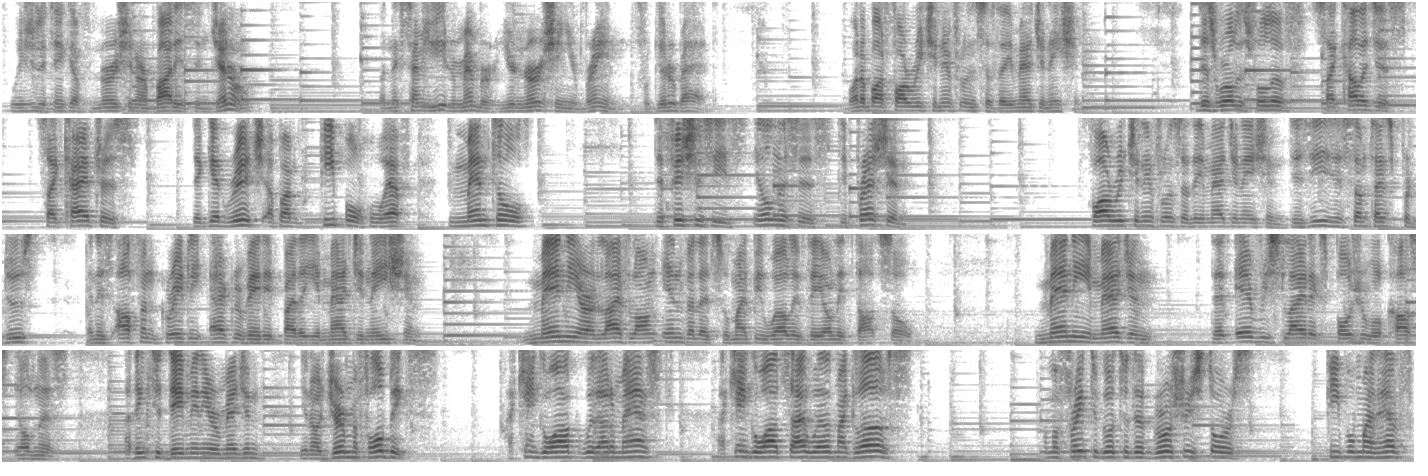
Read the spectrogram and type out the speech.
We usually think of nourishing our bodies in general. But next time you eat, remember, you're nourishing your brain for good or bad. What about far reaching influence of the imagination? This world is full of psychologists, psychiatrists that get rich upon people who have mental deficiencies, illnesses, depression, far reaching influence of the imagination. Disease is sometimes produced and is often greatly aggravated by the imagination. Many are lifelong invalids who might be well if they only thought so. Many imagine that every slight exposure will cause illness. I think today many are imagine, you know, germophobics. I can't go out without a mask. I can't go outside without my gloves. I'm afraid to go to the grocery stores. People might have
